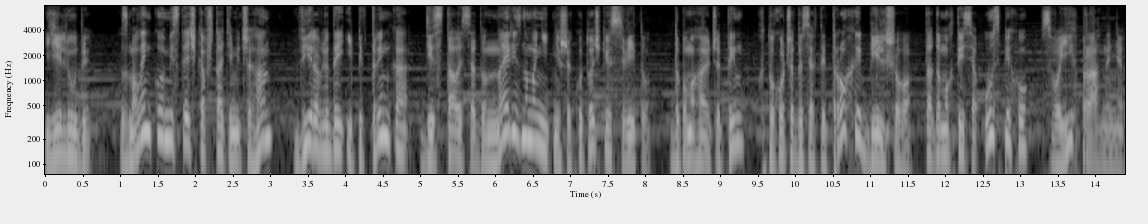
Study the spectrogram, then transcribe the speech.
є люди. З маленького містечка в штаті Мічиган віра в людей і підтримка дісталися до найрізноманітніших куточків світу, допомагаючи тим, хто хоче досягти трохи більшого та домогтися успіху в своїх прагненнях.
